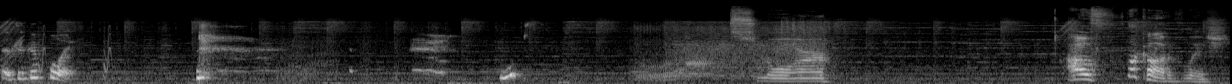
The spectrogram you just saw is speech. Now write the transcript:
That's a good point. Off, Lich.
